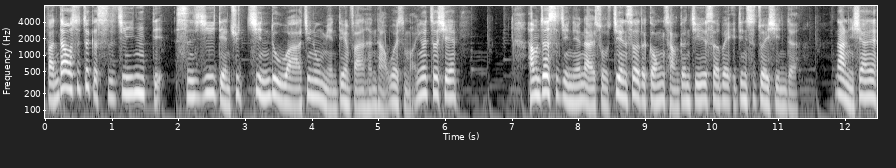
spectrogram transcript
反倒是这个时机点，时机点去进入啊，进入缅甸反而很好。为什么？因为这些他们这十几年来所建设的工厂跟机械设备一定是最新的。那你现在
